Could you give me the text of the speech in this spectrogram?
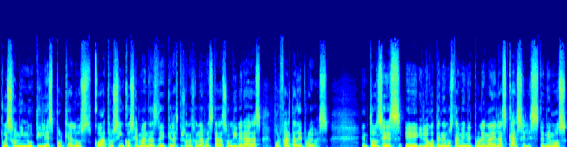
pues son inútiles porque a los cuatro o cinco semanas de que las personas son arrestadas son liberadas por falta de pruebas. Entonces, eh, y luego tenemos también el problema de las cárceles. Tenemos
